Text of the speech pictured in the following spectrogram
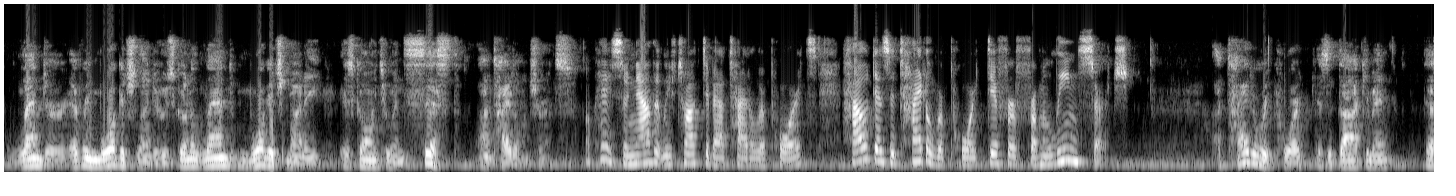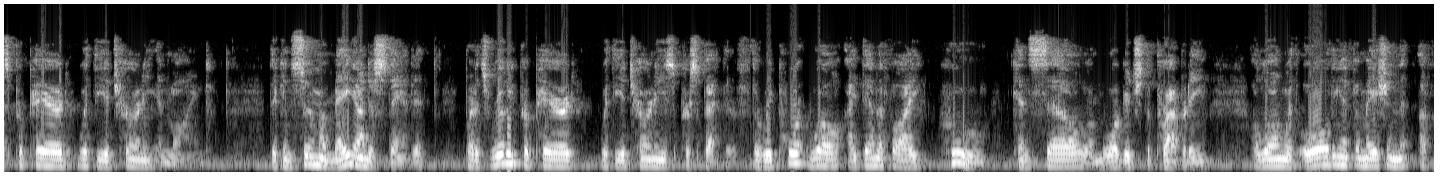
lender, every mortgage lender who's going to lend mortgage money is going to insist on title insurance. Okay, so now that we've talked about title reports, how does a title report differ from a lien search? A title report is a document that's prepared with the attorney in mind. The consumer may understand it, but it's really prepared with the attorney's perspective. The report will identify who can sell or mortgage the property, along with all the information of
